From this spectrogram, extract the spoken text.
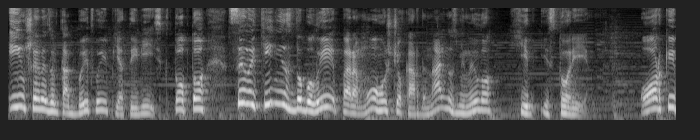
інший результат битви п'яти військ. Тобто сили тіні здобули перемогу, що кардинально змінило хід історії. Орки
